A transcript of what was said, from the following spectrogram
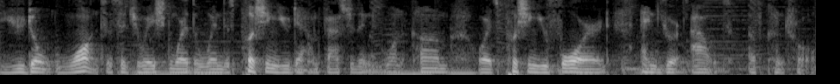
You don't want a situation where the wind is pushing you down faster than you want to come, or it's pushing you forward and you're out of control.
